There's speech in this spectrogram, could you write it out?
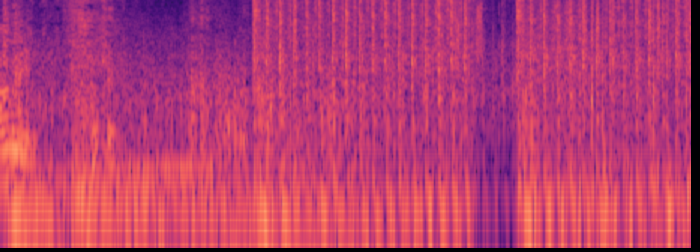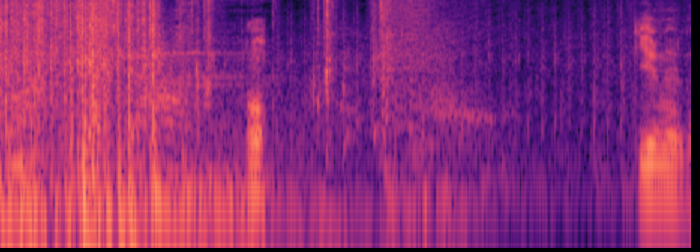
Devam edelim. Koşar. Oh. Diğeri nerede?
